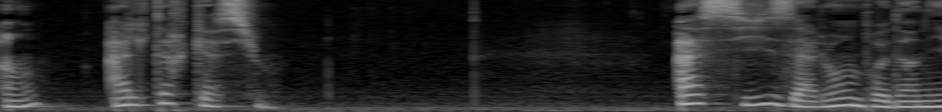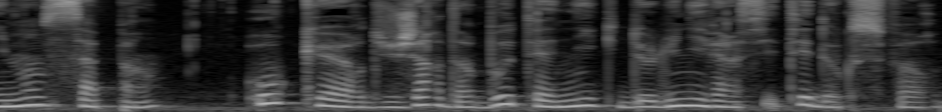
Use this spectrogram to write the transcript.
1 Altercation Assise à l'ombre d'un immense sapin, au cœur du jardin botanique de l'université d'Oxford,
